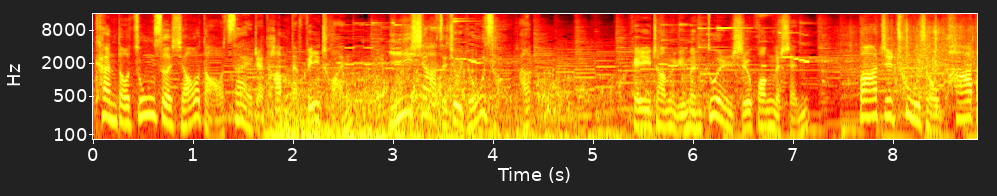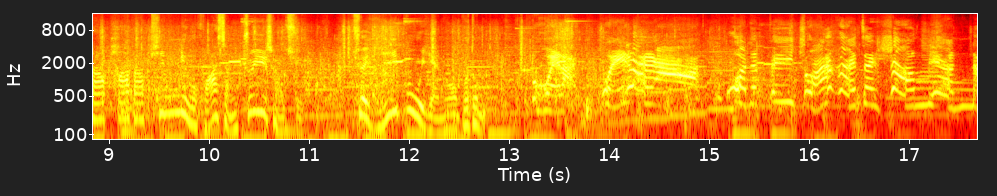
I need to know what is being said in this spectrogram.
看到棕色小岛载着他们的飞船，一下子就游走了。黑章鱼们顿时慌了神，八只触手啪嗒啪嗒拼命划想追上去，却一步也挪不动。回来，回来呀！我的飞船还在上面呢。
